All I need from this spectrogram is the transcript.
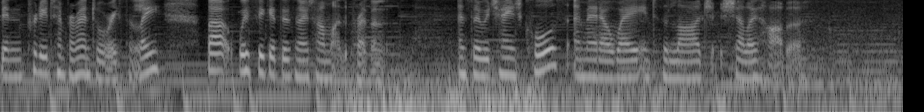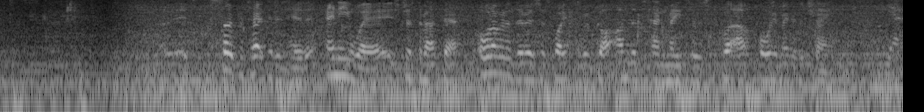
been pretty temperamental recently, but we figured there's no time like the present. And so we changed course and made our way into the large, shallow harbour. So protected in here that anywhere it's just about depth. All I'm going to do is just wait till we've got under 10 metres, put out 40 metres of chain. Yeah.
